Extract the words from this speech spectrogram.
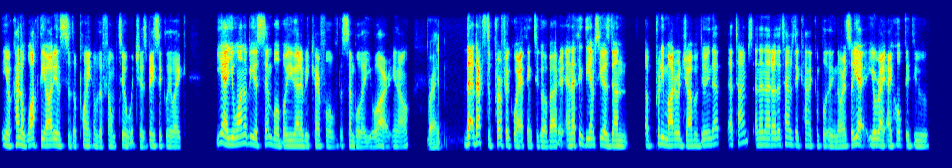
you know kind of walk the audience to the point of the film too which is basically like yeah you want to be a symbol but you got to be careful of the symbol that you are you know right. that that's the perfect way I think to go about it. And I think the MCU has done a pretty moderate job of doing that at times, and then at other times they kind of completely ignore it. So yeah, you're right. I hope they do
